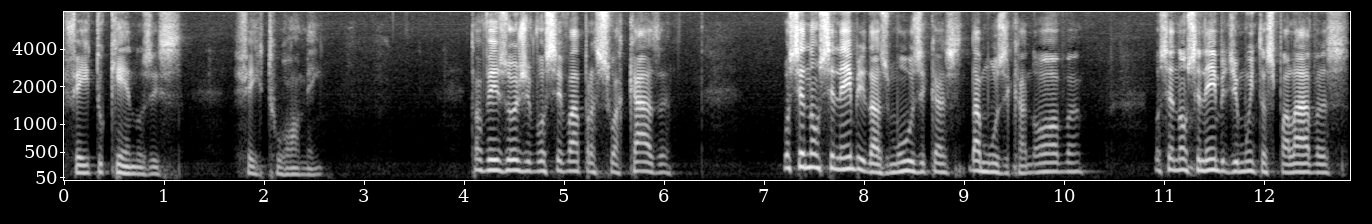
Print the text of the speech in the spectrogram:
feito Quênosis, feito homem. Talvez hoje você vá para sua casa você não se lembre das músicas, da música nova, você não se lembre de muitas palavras,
